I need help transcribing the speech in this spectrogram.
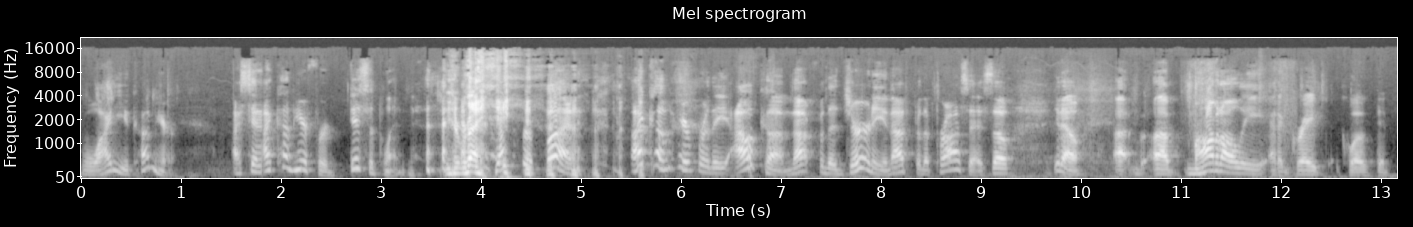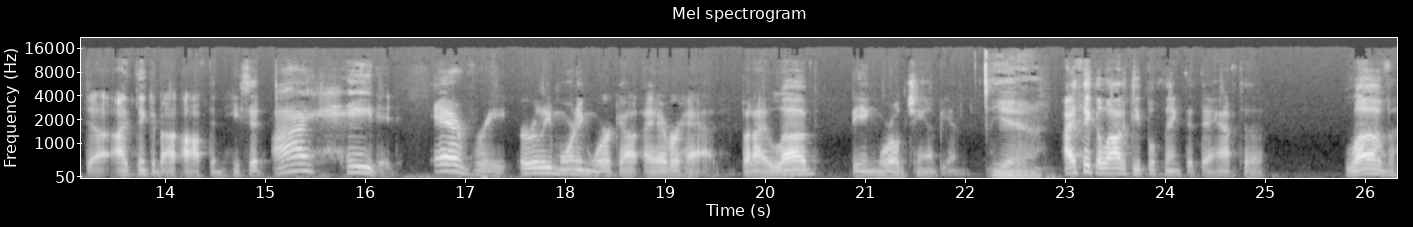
why do you come here? I said, I come here for discipline. You're right. for fun. I come here for the outcome, not for the journey and not for the process. So, you know, uh, uh, Muhammad Ali had a great quote that uh, I think about often. He said, I hated every early morning workout I ever had, but I loved being world champion. Yeah. I think a lot of people think that they have to love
